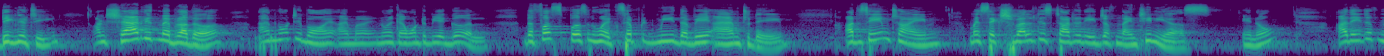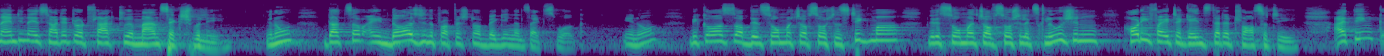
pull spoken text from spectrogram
dignity, and shared with my brother I'm not a boy, I'm a, you know, like I want to be a girl. The first person who accepted me the way I am today. At the same time, my sexuality started at the age of 19 years, you know. At the age of 19, I started to attract to a man sexually, you know. That's how I indulged in the profession of begging and sex work you know, because of there's so much of social stigma, there is so much of social exclusion. How do you fight against that atrocity? I think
